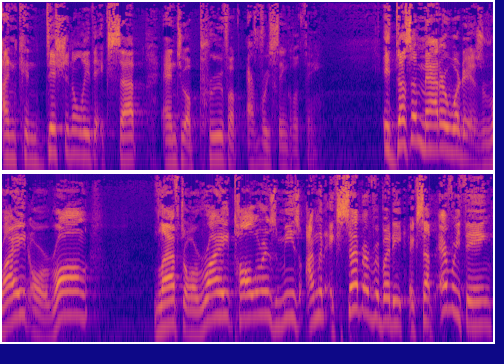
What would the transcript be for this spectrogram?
unconditionally to accept and to approve of every single thing. It doesn't matter whether it's right or wrong, left or right. Tolerance means I'm going to accept everybody, accept everything,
